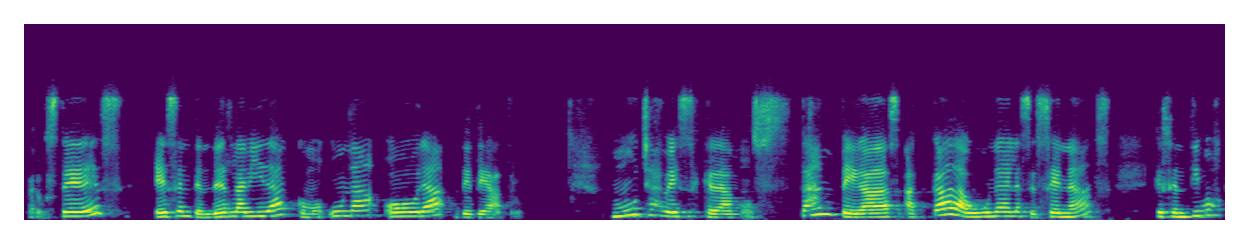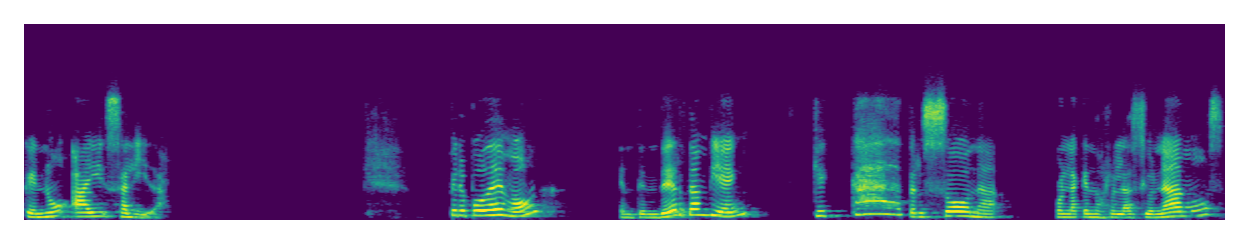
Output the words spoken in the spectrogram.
para ustedes, es entender la vida como una obra de teatro. Muchas veces quedamos tan pegadas a cada una de las escenas que sentimos que no hay salida. Pero podemos entender también que cada persona con la que nos relacionamos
